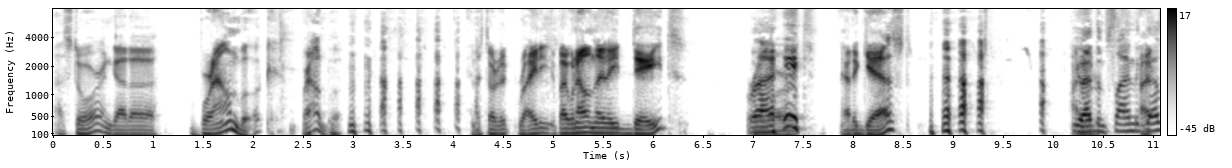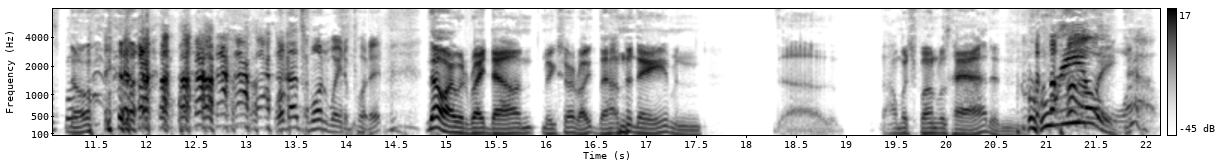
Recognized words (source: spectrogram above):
a store and got a brown book, brown book, and I started writing. If I went out on a date, Right. or had a guest, You had them sign the I- guest book? No, Well, that's one way to put it. no, I would write down, make sure I write down the name and uh, how much fun was had, and really? wow.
